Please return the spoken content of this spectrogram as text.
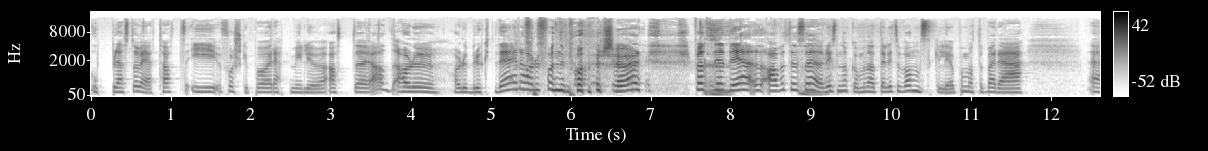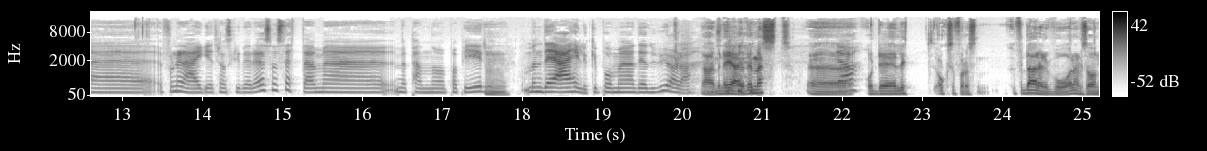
opplest og vedtatt i forsker på rappmiljøet at eh, ja, har du, har du brukt det, eller har du funnet på det sjøl? For det, det, av og til så er det liksom noe med at det er litt vanskelig å på en måte bare for når jeg transkriberer, så sitter jeg med, med penn og papir. Men det jeg holder jo ikke på med det du gjør, da. Nei, men jeg gjør jo det mest. Eh, Ja. Og det er litt også for oss For der har det vært en sånn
